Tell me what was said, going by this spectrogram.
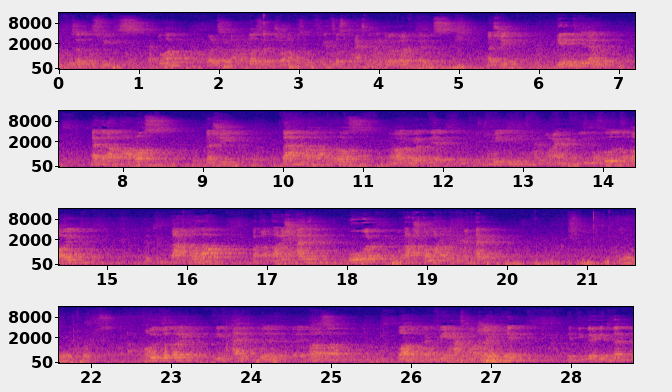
انفوزات تصفيتس خدتوها؟ ولا سمعت هتوصل إن شاء الله تصفيتس أصبح اسمها انتراجوال فيتاليس ماشي؟ جنين في الأول. أنا أقطع الرأس. ماشي؟ بعد ما قطعت الرأس. آه يقول لك ديت في حاجة معينة. المفروض تقطعه إيه؟ تعرف تطلعه ما تقطعليش حاجة. جوه ما تعرفش تطلعها ولا تعمل حاجة؟ طويل بطري دي في حاله آه، برصه برضه كان في حاجة اسمها جاينت هيد. هيد كبيرة جدا.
